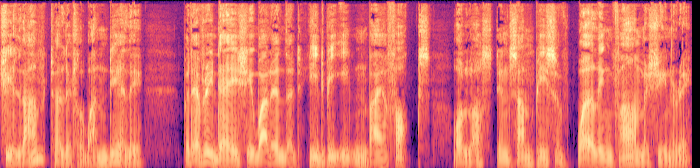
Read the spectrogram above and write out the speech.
She loved her little one dearly but every day she worried that he'd be eaten by a fox or lost in some piece of whirling farm machinery.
